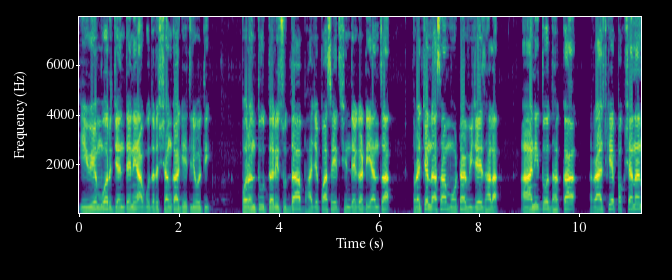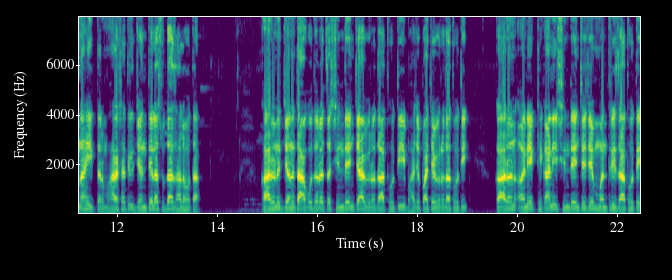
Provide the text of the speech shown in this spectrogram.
ई व्ही एमवर जनतेने अगोदर शंका घेतली होती. परंतु तरीसुद्धा भाजपासहित शिंदेगट यांचा प्रचंड असा मोठा विजय झाला. आणि तो धक्का राजकीय पक्षांना नाही तर महाराष्ट्रातील जनतेला सुद्धा झाला होता. कारण जनता अगोदरच शिंदेंच्या विरोधात होती भाजपाच्या विरोधात होती. कारण अनेक ठिकाणी शिंदेंचे जे मंत्री जात होते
